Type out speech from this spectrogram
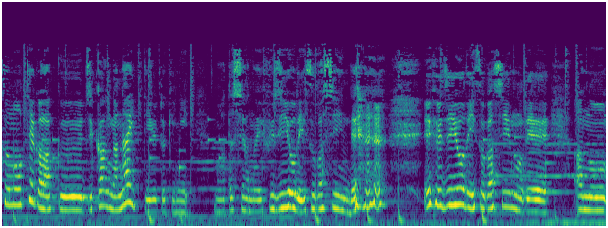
その手が空く時間がないっていう時に、まあ私あの FGO で忙しいんで FGO で忙しいので、あの、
